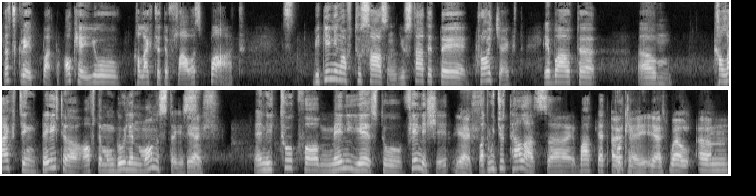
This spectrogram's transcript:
That's great, but okay, you collected the flowers, but beginning of 2000, you started the project about uh, um, collecting data of the Mongolian monasteries. Yes. And it took for many years to finish it. Yes. What would you tell us uh, about that project? Okay, yes. Well, um,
